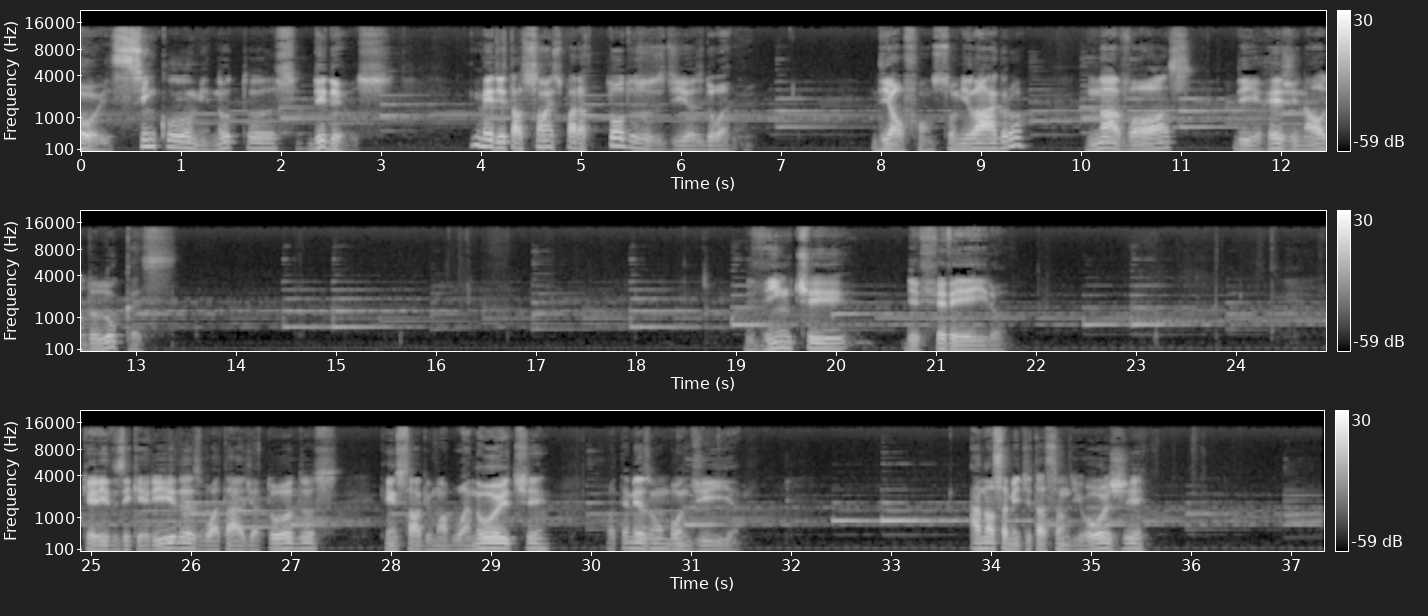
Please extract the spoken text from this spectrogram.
Os Cinco Minutos de Deus Meditações para todos os dias do ano. De Alfonso Milagro, na voz de Reginaldo Lucas. Vinte de fevereiro. Queridos e queridas, boa tarde a todos. Quem sabe uma boa noite ou até mesmo um bom dia. A nossa meditação de hoje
